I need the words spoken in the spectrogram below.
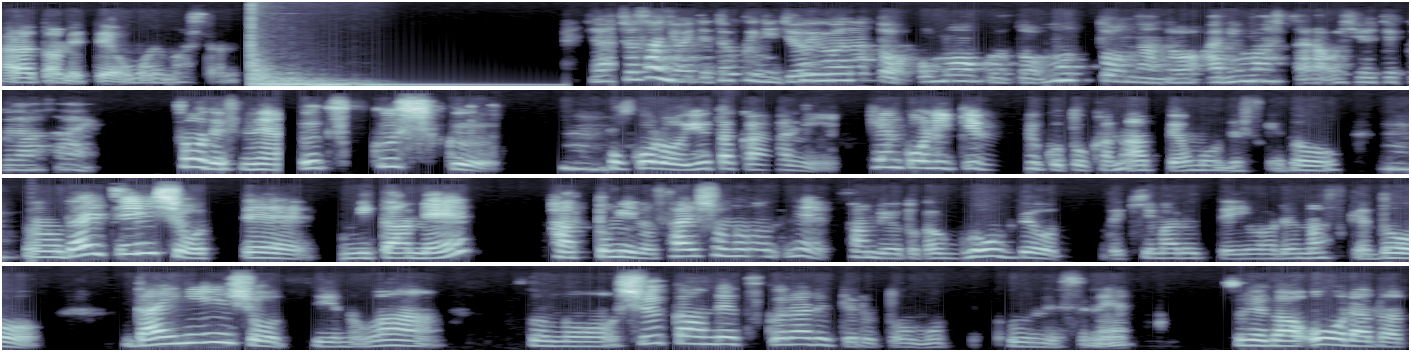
改めて思いましたね。じゃあ、所作において特に重要だと思うこと、モットーなどありましたら教えてください。そうですね。美しくうん。心を豊かに健康に生きることかなって思うんですけど、うんその第一印象って見た目、パッと見の最初のね、3秒とか5秒で決まるって言われますけど、第二印象っていうのは、その習慣で作られてると思うんですね。それがオーラだっ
